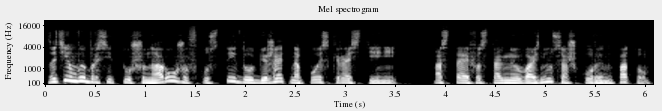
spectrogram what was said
Затем выбросить тушу наружу, в кусты, да убежать на поиски растений, оставив остальную возню со шкурой на потом.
